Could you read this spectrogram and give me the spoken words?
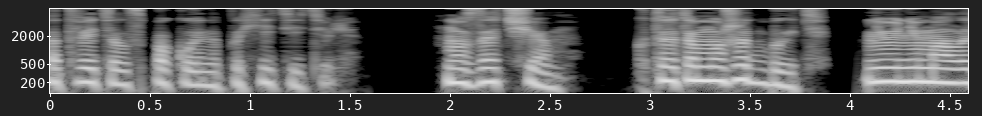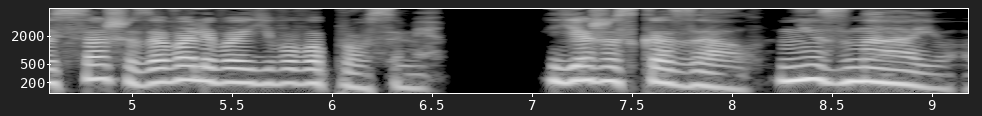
ответил спокойно похититель. Но зачем? Кто это может быть? Не унималась Саша, заваливая его вопросами. Я же сказал, не знаю.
